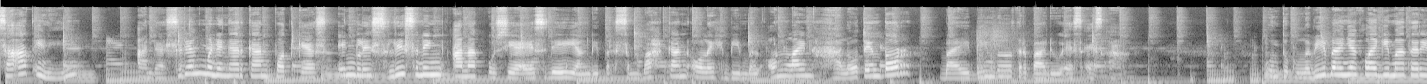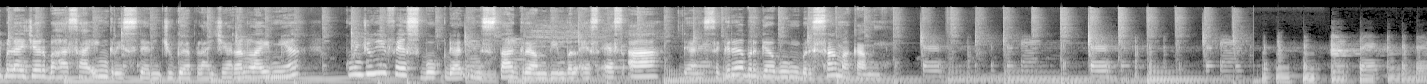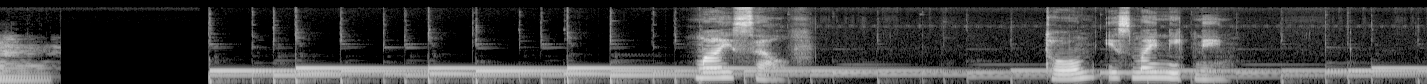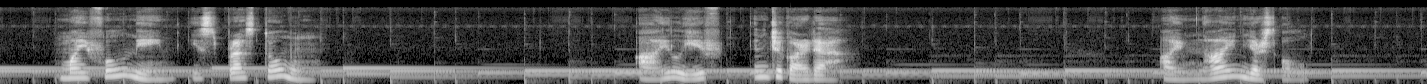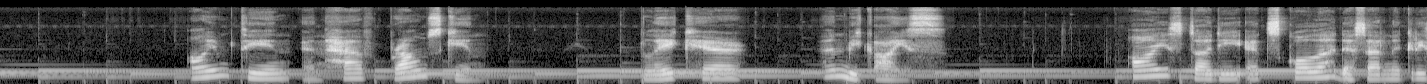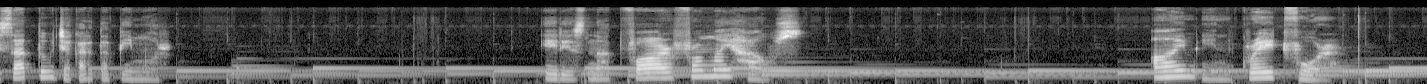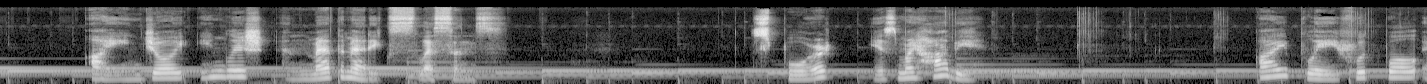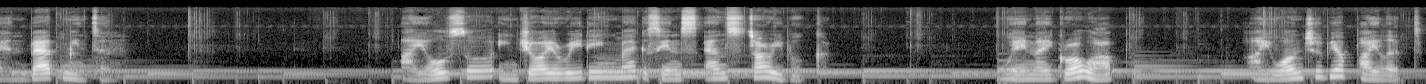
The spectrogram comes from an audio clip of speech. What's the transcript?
Saat ini, Anda sedang mendengarkan podcast English Listening anak usia SD yang dipersembahkan oleh Bimbel Online Halo Tentor by Bimbel Terpadu SSA. Untuk lebih banyak lagi materi belajar bahasa Inggris dan juga pelajaran lainnya, kunjungi Facebook dan Instagram Bimbel SSA dan segera bergabung bersama kami. Myself. Tom is my nickname. My full name is Prastomo. I live in Jakarta. I'm 9 years old. I'm thin and have brown skin, black hair, and big eyes. I study at Sekolah Dasar Negeri 1 Jakarta Timur. It is not far from my house. I'm in grade 4. I enjoy English and mathematics lessons. Sport is my hobby. I play football and badminton. I also enjoy reading magazines and storybook. When I grow up, I want to be a pilot.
